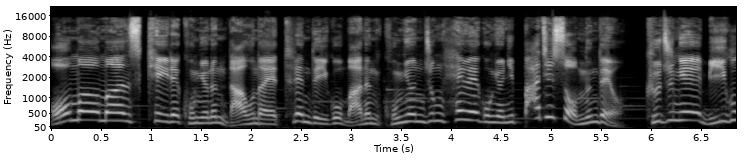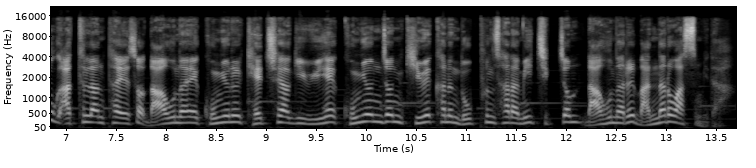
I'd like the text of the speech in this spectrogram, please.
어마어마한 스케일의 공연은 나훈아의 트렌드이고 많은 공연 중 해외 공연이 빠질 수 없는데요. 그 중에 미국 아틀란타에서 나훈아의 공연을 개최하기 위해 공연 전 기획하는 높은 사람이 직접 나훈아를 만나러 왔습니다.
